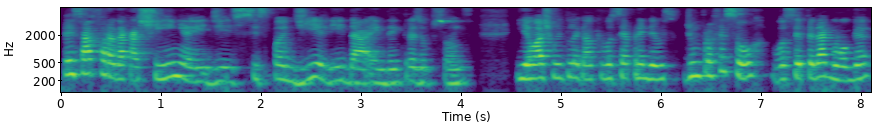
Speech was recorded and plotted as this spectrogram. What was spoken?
pensar fora da caixinha e de se expandir ali da, dentre as opções. E eu acho muito legal que você aprendeu isso de um professor, você pedagoga,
